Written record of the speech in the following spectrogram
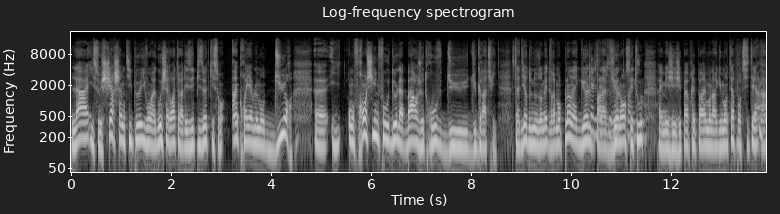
Là, ils se cherchent un petit peu, ils vont à gauche, à droite. Il y a des épisodes qui sont incroyablement durs. Euh, ils ont franchi une fois ou deux la barre, je trouve, du, du gratuit. C'est-à-dire de nous en mettre vraiment plein la gueule Quels par la violence par et tout. Ouais, mais j'ai pas préparé mon argumentaire pour te citer un,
